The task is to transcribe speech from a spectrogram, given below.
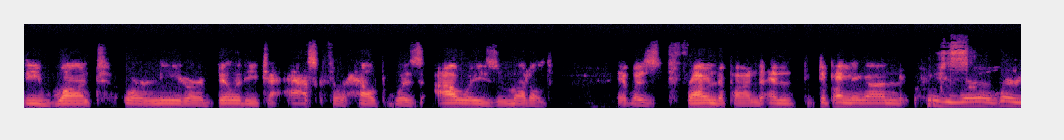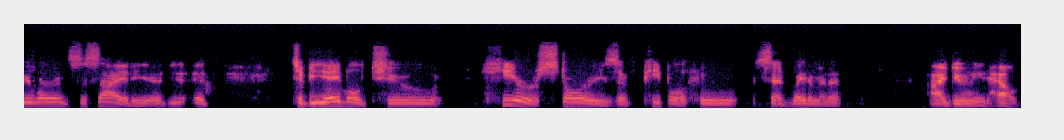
the want or need or ability to ask for help was always muddled. It was frowned upon and depending on who you were where you were in society it, it to be able to hear stories of people who said wait a minute I do need help.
